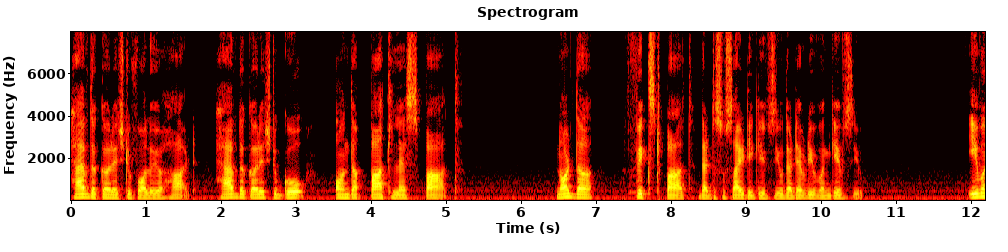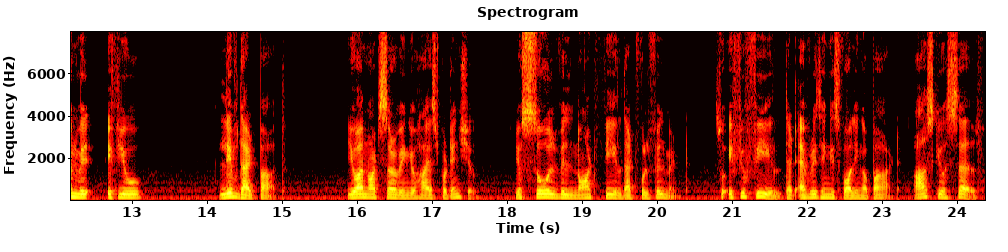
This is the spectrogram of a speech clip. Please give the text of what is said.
have the courage to follow your heart. Have the courage to go on the pathless path. Not the fixed path that the society gives you, that everyone gives you. Even if you live that path, you are not serving your highest potential. Your soul will not feel that fulfillment. So if you feel that everything is falling apart, ask yourself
